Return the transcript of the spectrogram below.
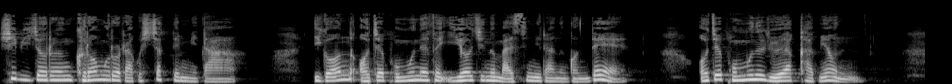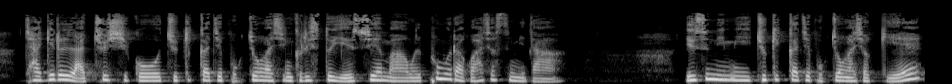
12절은 그러므로라고 시작됩니다. 이건 어제 본문에서 이어지는 말씀이라는 건데 어제 본문을 요약하면 자기를 낮추시고 죽기까지 복종하신 그리스도 예수의 마음을 품으라고 하셨습니다. 예수님이 죽기까지 복종하셨기에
